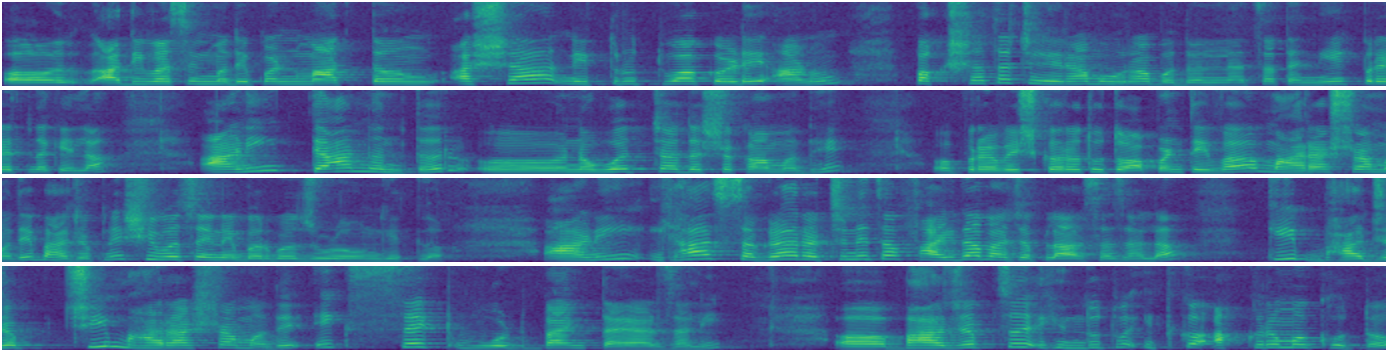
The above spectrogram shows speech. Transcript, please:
आदिवासींमध्ये पण मातंग अशा नेतृत्वाकडे आणून पक्षाचा चेहरा मोहरा बदलण्याचा त्यांनी एक प्रयत्न केला. आणि त्यानंतर नव्वदच्या दशकामध्ये प्रवेश करत होतो आपण तेव्हा महाराष्ट्रामध्ये भाजपने शिवसेनेबरोबर जुळवून घेतलं. आणि ह्या सगळ्या रचनेचा फायदा भाजपला असा झाला की भाजपची महाराष्ट्रामध्ये एक सेट वोट बँक तयार झाली. भाजपचं हिंदुत्व इतकं आक्रमक होतं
